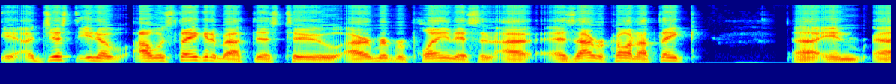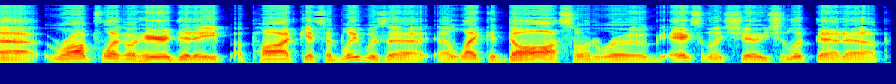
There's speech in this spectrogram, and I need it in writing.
Yeah, just you know, I was thinking about this too. I remember playing this, and I, as I recall, and I think uh, and uh, Rob Fleck O'Hara did a, a, podcast. I believe it was a, a, like a DOS on Rogue. Excellent show. You should look that up.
